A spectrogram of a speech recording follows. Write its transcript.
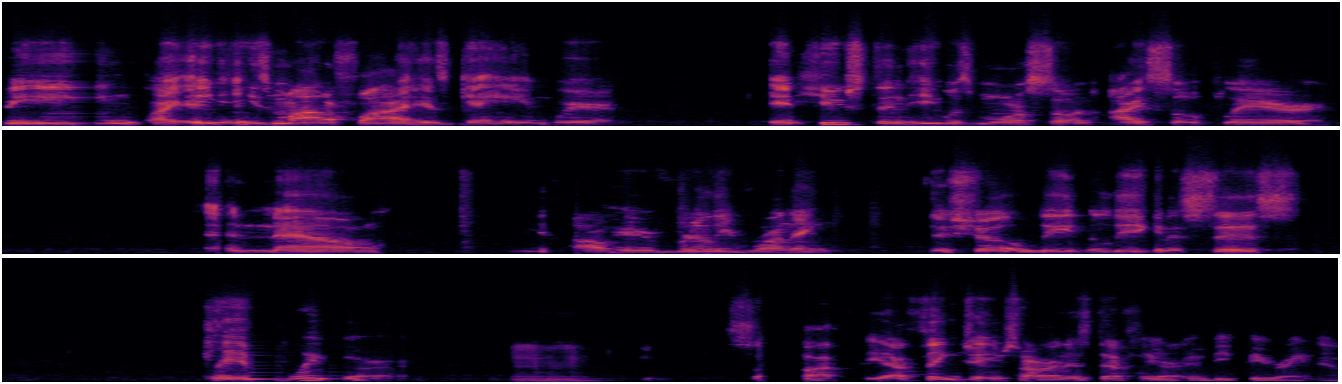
being like he's modified his game where in Houston he was more so an ISO player, and now he's out here really running the show, leading the league in assists, playing point guard. Mm-hmm. So yeah, I think James Harden is definitely our MVP right now.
